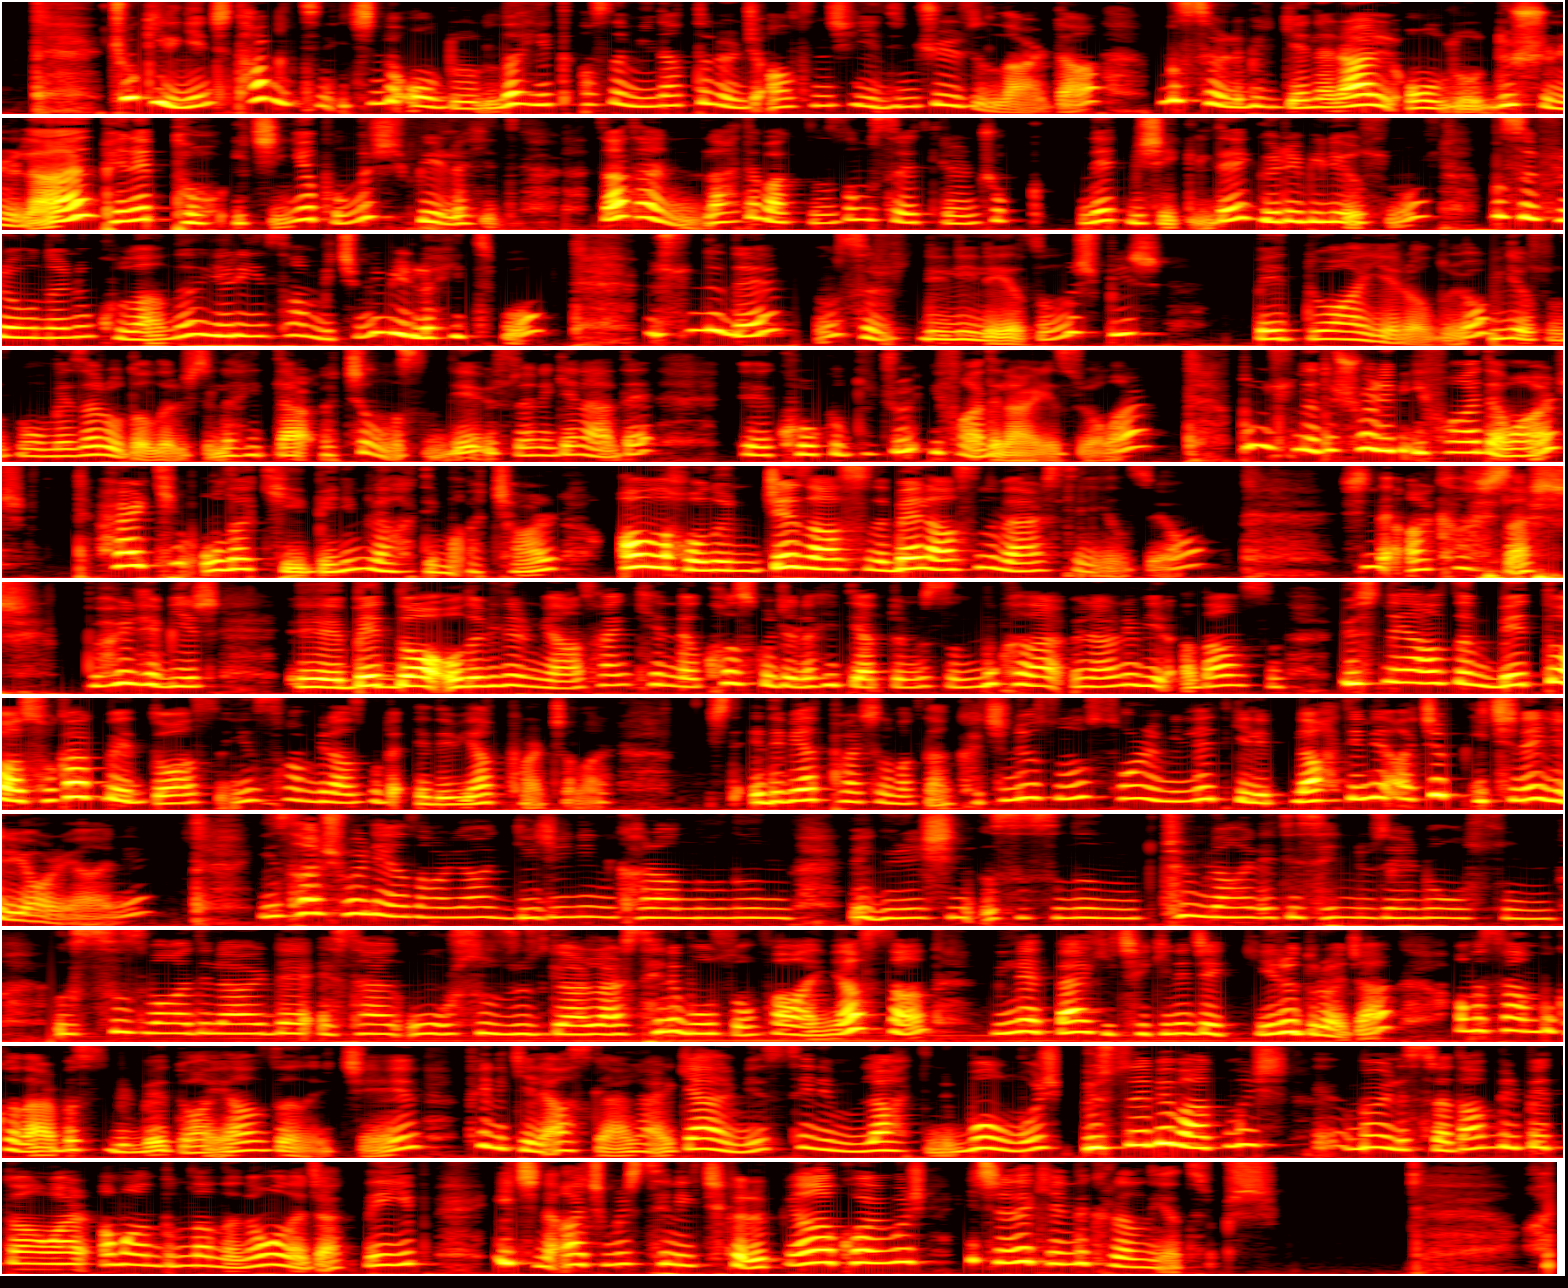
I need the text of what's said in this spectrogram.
Çok ilginç tabletin içinde olduğu lahit aslında önce 6. 7. yüzyıllarda Mısırlı bir general olduğu düşünülen Peneptoh için yapılmış bir lahit. Zaten lahite baktığınızda Mısır etkilerini çok net bir şekilde görebiliyorsunuz. Mısır firavunlarının kullandığı yarı insan biçimli bir lahit bu. Üstünde de Mısır diliyle yazılmış bir beddua yer alıyor. Biliyorsunuz bu mezar odaları işte lahitler açılmasın diye üstlerine genelde e, korkutucu ifadeler yazıyorlar. Bunun üstünde de şöyle bir ifade var. Her kim ola ki benim lahdimi açar, Allah onun cezasını, belasını versin yazıyor. Şimdi arkadaşlar böyle bir e, beddua olabilir mi ya? Sen kendine koskoca lahit yaptırmışsın. Bu kadar önemli bir adamsın. Üstüne yazdığın beddua, sokak bedduası. İnsan biraz burada edebiyat parçalar. İşte edebiyat parçalamaktan kaçınıyorsunuz. Sonra millet gelip lahdini açıp içine giriyor yani. İnsan şöyle yazar ya gecenin karanlığının ve güneşin ısısının tüm laneti senin üzerine olsun. ıssız vadilerde esen uğursuz rüzgarlar seni bulsun falan yazsan millet belki çekinecek, geri duracak. Ama sen bu kadar basit bir beddua yazdığın için Fenikeli askerler gelmiş, senin lahdini bulmuş. Üstüne bir bakmış böyle sıradan bir beddua var. Aman bundan da ne olacak deyip içine açmış, seni çıkarıp yana koymuş. içine de kendi kralını yatırmış.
